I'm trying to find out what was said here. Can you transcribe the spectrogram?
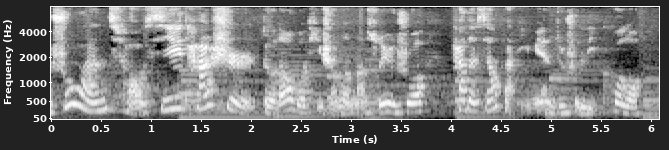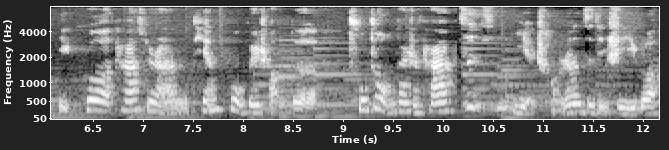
说完乔西，他是得到过提升的嘛，所以说他的相反一面就是李克喽。李克他虽然天赋非常的出众，但是他自己也承认自己是一个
